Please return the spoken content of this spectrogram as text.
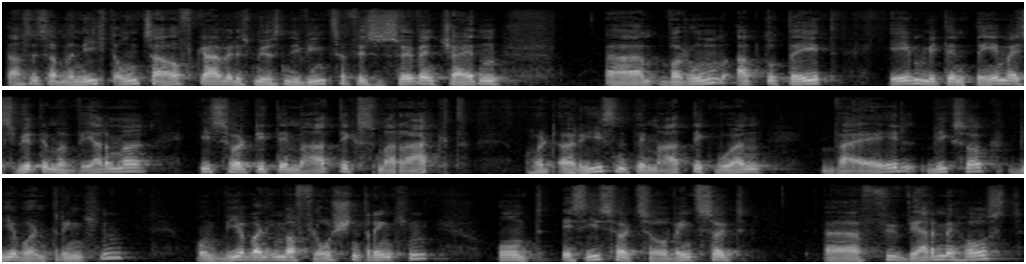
Das ist aber nicht unsere Aufgabe, das müssen die Winzer für sich selber entscheiden. Ähm, warum up to date? Eben mit dem Thema, es wird immer wärmer, ist halt die Thematik Smaragd halt eine Riesenthematik geworden, weil, wie gesagt, wir wollen trinken und wir wollen immer Flaschen trinken und es ist halt so, wenn es halt äh, viel Wärme hast,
